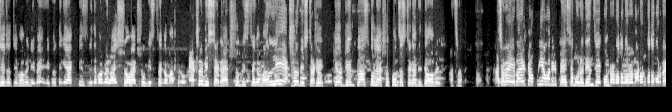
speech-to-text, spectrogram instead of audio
যেটা যেভাবে নেবে এখান থেকে এক পিস নিতে পারবে রাইস সহ একশো বিশ টাকা মাত্র। একশো বিশ টাকা। একশো বিশ টাকা অনলি একশো বিশ টাকা। কেউ ডিম প্লাস করলে একশো পঞ্চাশ টাকা দিতে হবে। আচ্ছা। আচ্ছা ভাই এবার একটু আপনি আমাকে প্রাইসটা বলে দেন যে কোনটার কত পড়বে মাটন কত পড়বে?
